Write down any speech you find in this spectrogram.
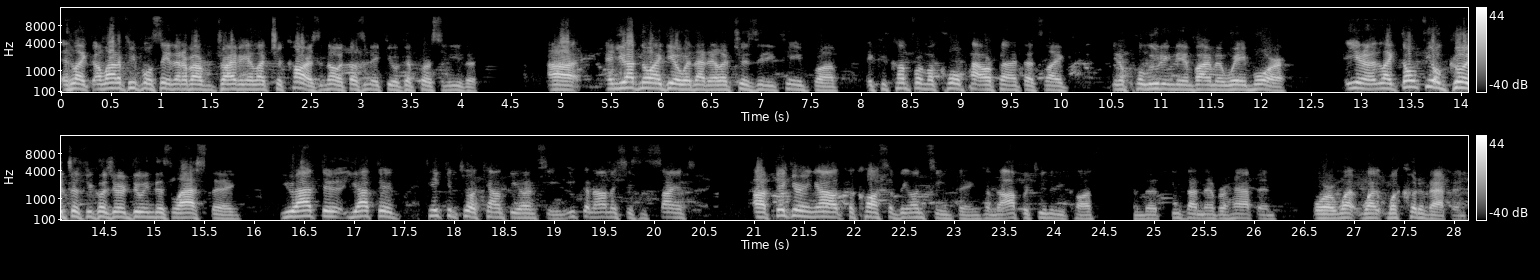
and like a lot of people say that about driving electric cars. No, it doesn't make you a good person either. Uh, and you have no idea where that electricity came from. It could come from a coal power plant that's like, you know, polluting the environment way more. You know, like don't feel good just because you're doing this last thing. You have to you have to take into account the unseen. Economics is the science uh, figuring out the cost of the unseen things and the opportunity cost and the things that never happened or what what what could have happened.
